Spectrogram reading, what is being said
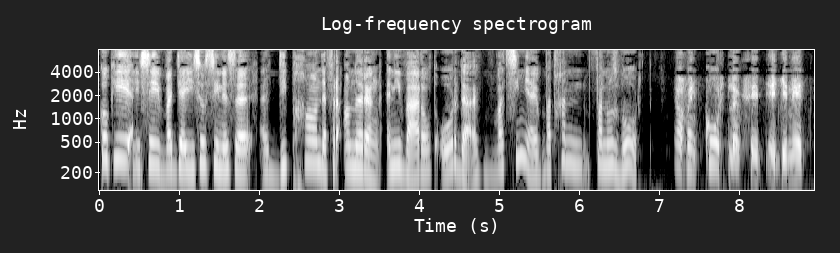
Kokkie, jy sê wat jy hierso sien is 'n diepgaande verandering in die wêreldorde. Wat sien jy? Wat gaan van ons word? Ja, ek meen kortliks het, het jy net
